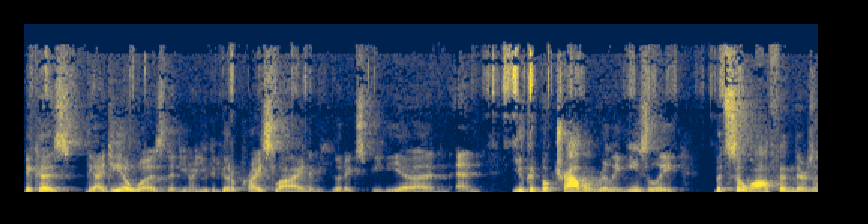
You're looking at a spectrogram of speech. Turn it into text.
because the idea was that you know you could go to Priceline and you could go to Expedia and and you could book travel really easily, but so often there's a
